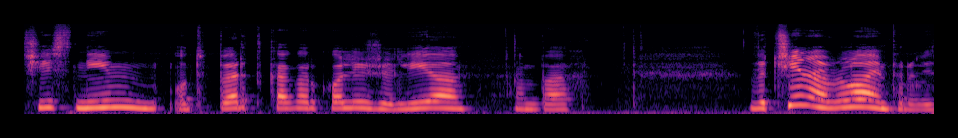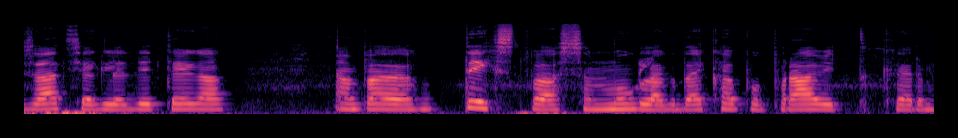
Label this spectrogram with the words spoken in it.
čist njim odprt, kakorkoli želijo, ampak večina je bilo improvizacija glede tega, ampak tekst pa sem mogla kdaj kaj popraviti, ker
